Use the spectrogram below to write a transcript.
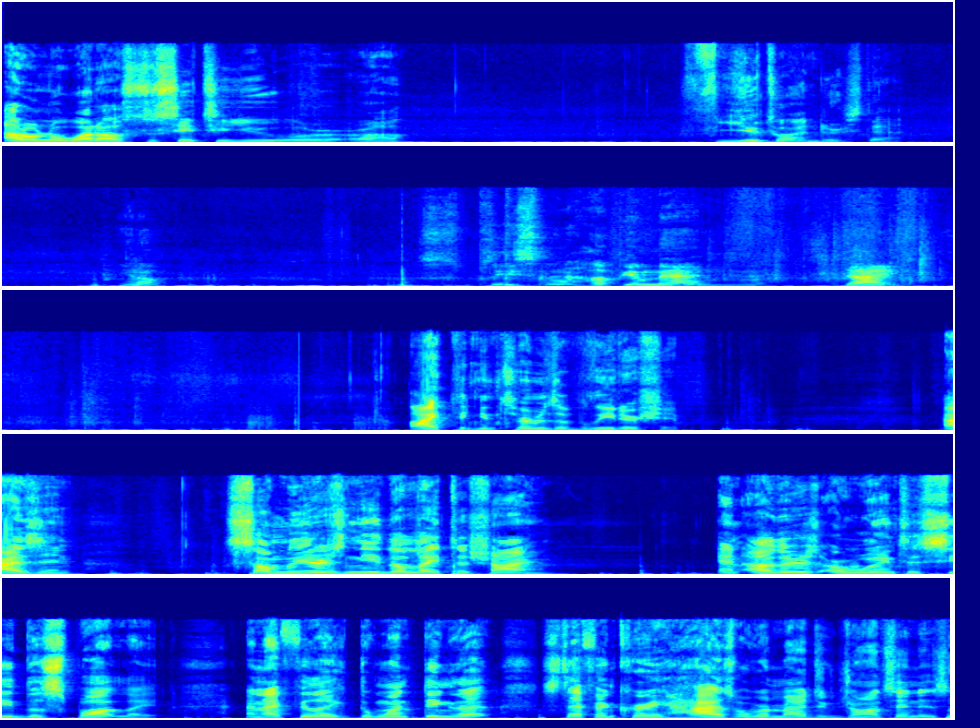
I don't know what else to say to you or uh, for you to understand. You know, please, man, help your man. man. Dying. I think in terms of leadership, as in some leaders need the light to shine, and others are willing to see the spotlight. And I feel like the one thing that Stephen Curry has over Magic Johnson is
